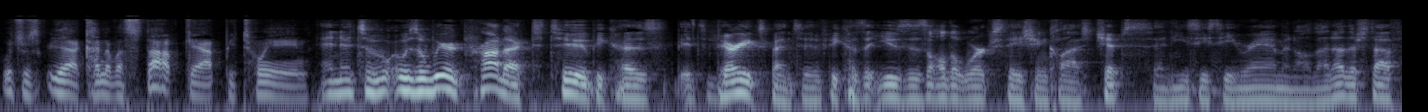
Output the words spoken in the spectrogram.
which was yeah kind of a stopgap between. And it's a, it was a weird product too because it's very expensive because it uses all the workstation class chips and ECC RAM and all that other stuff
